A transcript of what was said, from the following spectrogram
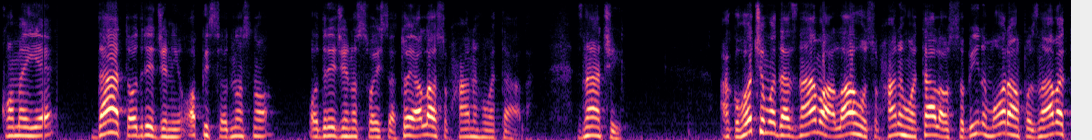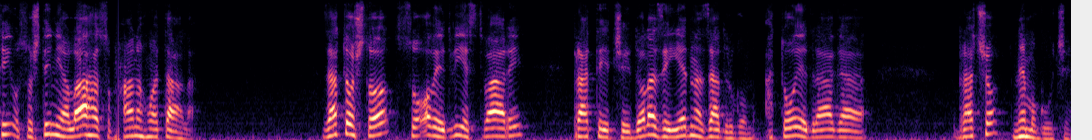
kome je dat određeni opis, odnosno određeno svojstvo. To je Allah subhanahu wa ta'ala. Znači, ako hoćemo da znamo Allahu subhanahu wa ta'ala osobinu, moramo poznavati u suštini Allaha subhanahu wa ta'ala. Zato što su ove dvije stvari prateće i dolaze jedna za drugom. A to je, draga braćo, nemoguće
